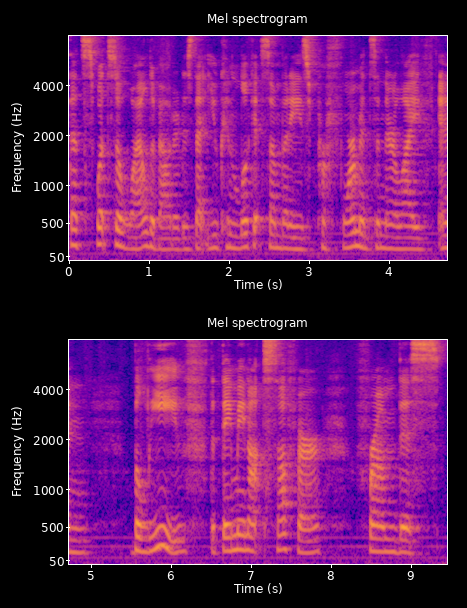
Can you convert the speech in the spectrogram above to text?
That's what's so wild about it is that you can look at somebody's performance in their life and believe that they may not suffer from this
